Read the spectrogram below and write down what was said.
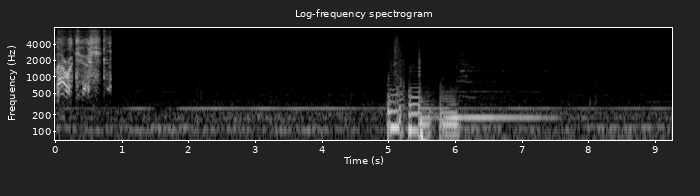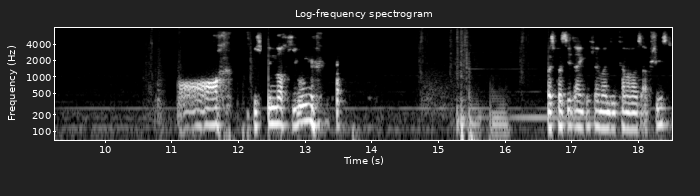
Marrakesh. Oh, ich bin noch jung. Was passiert eigentlich, wenn man die Kameras abschießt?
